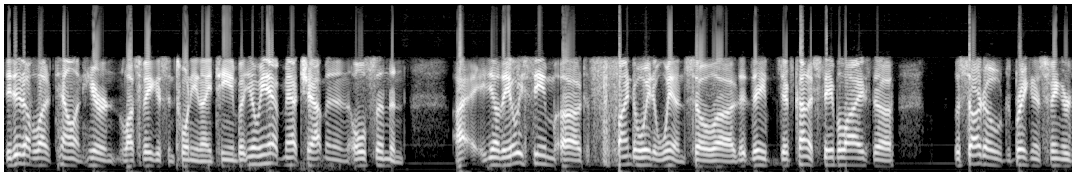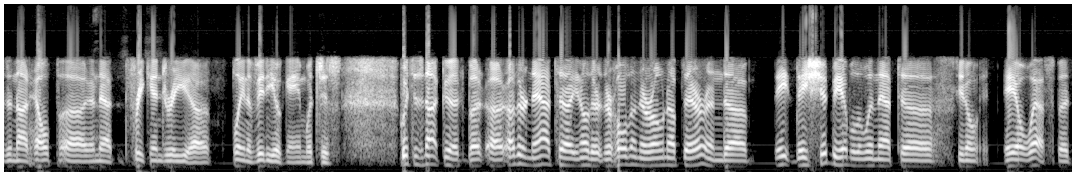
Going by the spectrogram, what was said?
they did have a lot of talent here in Las Vegas in 2019. But you know, we have Matt Chapman and Olson, and I, you know, they always seem uh, to find a way to win. So uh, they they've kind of stabilized. Uh, Luzardo breaking his finger did not help uh, in that freak injury. Uh, playing a video game, which is which is not good. But uh, other than that, uh, you know, they're they're holding their own up there, and uh, they they should be able to win that, uh, you know, AOS. But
